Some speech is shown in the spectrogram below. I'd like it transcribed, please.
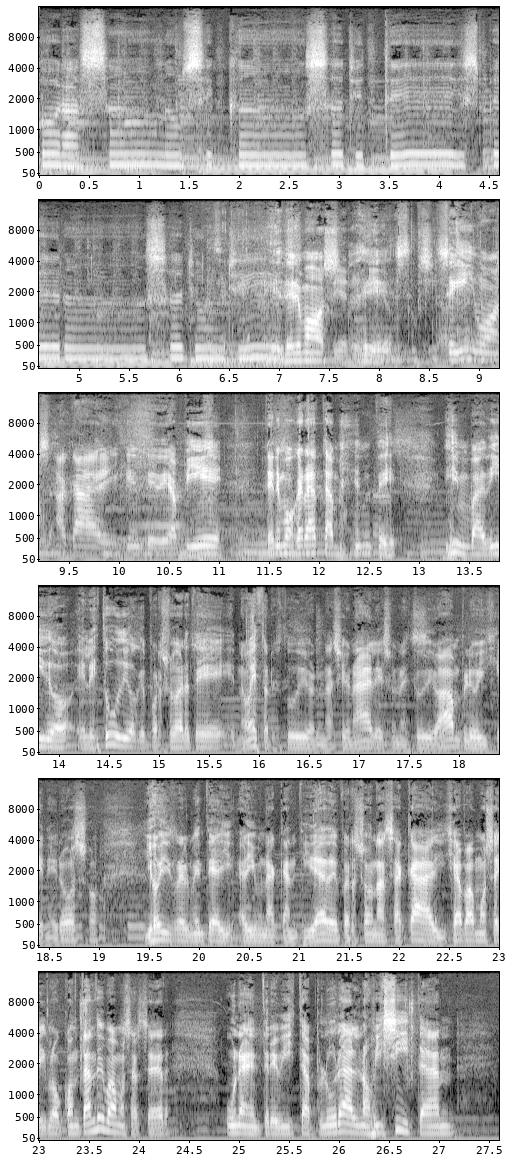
coração não se cansa de ter esperança de um Eh, dia. tenemos, eh, seguimos acá en Gente de a pie, tenemos gratamente invadido el estudio, que por suerte nuestro estudio nacional es un estudio amplio y generoso, y hoy realmente hay, hay una cantidad de personas acá y ya vamos a irlo contando y vamos a hacer una entrevista plural. Nos visitan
